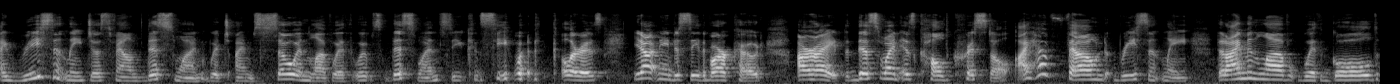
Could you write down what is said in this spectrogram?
i recently just found this one which i'm so in love with. Whoops this one so you can see what the color is. You don't need to see the barcode. All right this one is called crystal. I have found recently that i'm in love with gold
